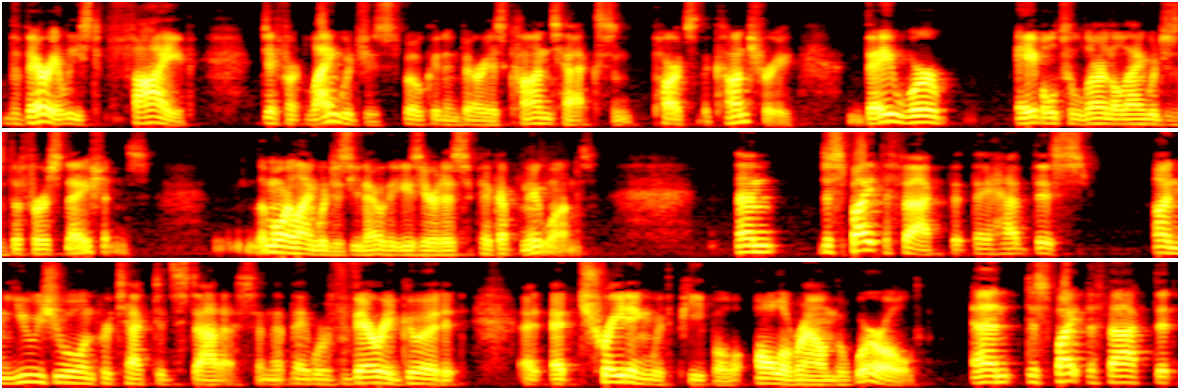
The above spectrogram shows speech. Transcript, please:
the very least five different languages spoken in various contexts and parts of the country, they were able to learn the languages of the First Nations. The more languages you know, the easier it is to pick up new ones. And despite the fact that they had this unusual and protected status and that they were very good at, at, at, trading with people all around the world, and despite the fact that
